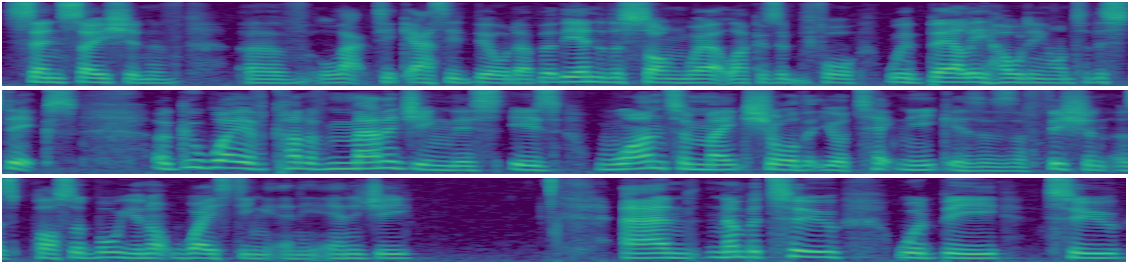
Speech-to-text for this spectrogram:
sensation of, of lactic acid buildup at the end of the song where, like I said before, we're barely holding onto the sticks. A good way of kind of managing this is one, to make sure that your technique is as efficient as possible, you're not wasting any energy. And number two would be to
